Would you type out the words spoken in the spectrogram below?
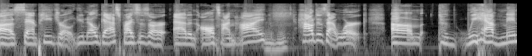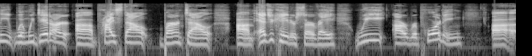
uh, San Pedro. You know, gas prices are at an all time high. How does that work? Um, we have many when we did our uh, priced out burnt out um, educator survey we are reporting uh,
